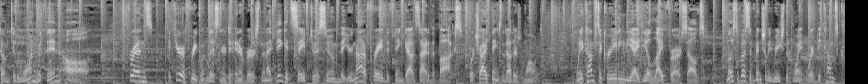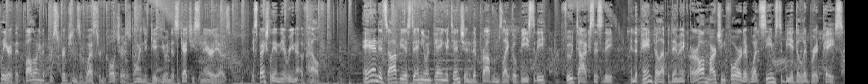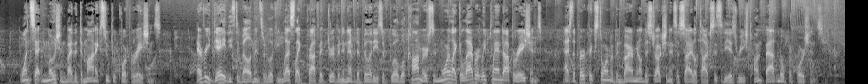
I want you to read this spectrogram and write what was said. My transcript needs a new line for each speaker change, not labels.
Welcome to the One Within All. Friends, if you're a frequent listener to Interverse, then I think it's safe to assume that you're not afraid to think outside of the box or try things that others won't. When it comes to creating the ideal life for ourselves, most of us eventually reach the point where it becomes clear that following the prescriptions of Western culture is going to get you into sketchy scenarios, especially in the arena of health. And it's obvious to anyone paying attention that problems like obesity, food toxicity, and the pain pill epidemic are all marching forward at what seems to be a deliberate pace, one set in motion by the demonic supercorporations. Every day, these developments are looking less like profit driven inevitabilities of global commerce and more like elaborately planned operations, as the perfect storm of environmental destruction and societal toxicity has reached unfathomable proportions.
